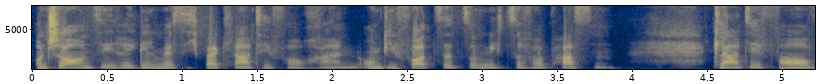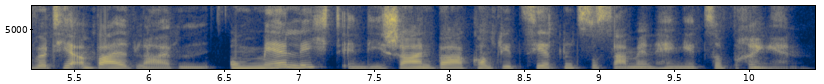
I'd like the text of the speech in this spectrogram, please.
Und schauen Sie regelmäßig bei KlarTV rein, um die Fortsetzung nicht zu verpassen. KlarTV wird hier am Ball bleiben, um mehr Licht in die scheinbar komplizierten Zusammenhänge zu bringen.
